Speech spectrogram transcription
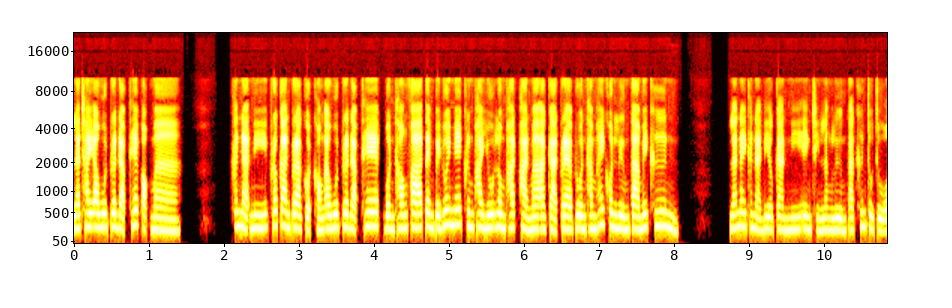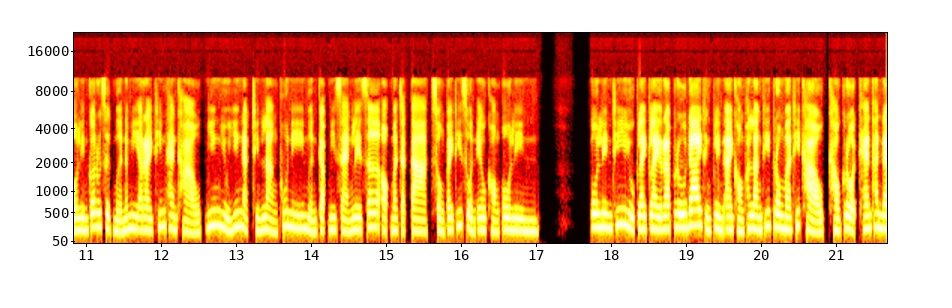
และใช้อาวุธระดับเทพออกมา ขณะนี้เพราะการปรากฏของอาวุธระดับเทพบนท้องฟ้าเต็มไปด้วยเมฆครึ้มพายุลมพัดผ่านมาอากาศแปรปรวนทำให้คนลืมตาไม่ขึ้น และในขณะเดียวกันนี้เองฉินหลังลืมตาขึ้นจู่ๆโอลินก็รู้สึกเหมือนมีอะไรทิ่มแทงเขา ยิ่งอยู่ยิ่งหนักฉินหลังผู้นี้เหมือนกับมีแสงเลเซอร์ออกมาจากตาส่งไปที่ส่วนเอวของโอลิน โอลินที่อยู่ไกลๆรับรู้ได้ถึงกลิ่นไอของพลังที่ตรงมาที่เขา เขาโกรธแค้นทันใด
